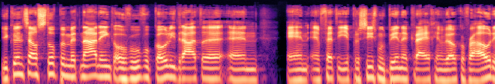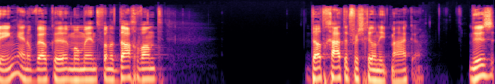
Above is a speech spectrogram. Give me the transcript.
Je kunt zelfs stoppen met nadenken over hoeveel koolhydraten en, en, en vetten je precies moet binnenkrijgen in welke verhouding en op welke moment van de dag, want dat gaat het verschil niet maken. Dus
